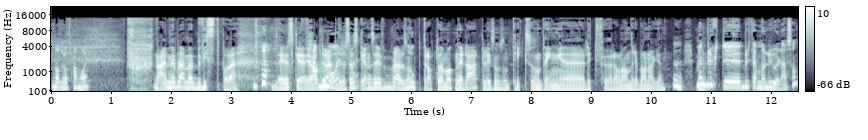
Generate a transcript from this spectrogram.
Da du var fem år. Nei, men jeg ble mer bevisst på det. Jeg husker, jeg hadde jo eldre søsken, så jeg ble sånn oppdratt på den måten. Jeg lærte liksom sånn triks og sånne ting eh, litt før alle andre i barnehagen. Men brukte, brukte de å lure deg sånn?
